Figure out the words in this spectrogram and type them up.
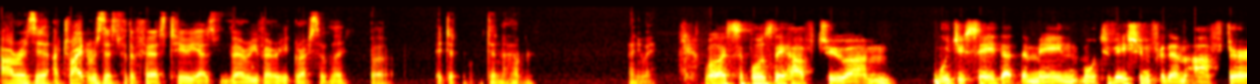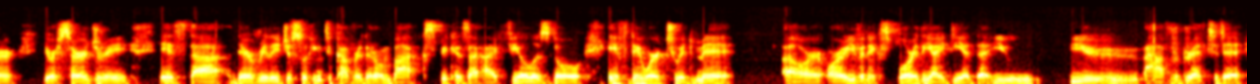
I resist. I tried to resist for the first two years very, very aggressively, but it didn't didn't happen. Anyway. Well, I suppose they have to. Um, would you say that the main motivation for them after your surgery is that they're really just looking to cover their own backs? Because I, I feel as though if they were to admit or or even explore the idea that you you have regretted it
